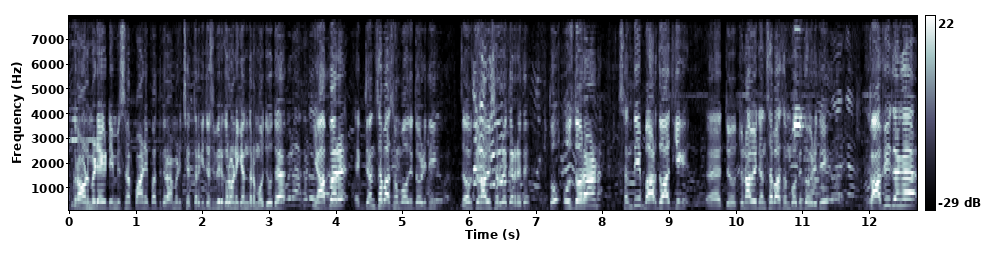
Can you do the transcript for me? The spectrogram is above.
ग्राउंड मीडिया की टीम इसमें पानीपत ग्रामीण क्षेत्र की जसबीर कॉलोनी के अंदर मौजूद है। यहाँ पर एक जनसभा संबोधित हो रही थी, जब चुनावी सर्वे कर रहे थे। तो उस दौरान संदीप भारद्वाज की जो चुनावी जनसभा संबोधित हो रही थी, काफ़ी जगह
